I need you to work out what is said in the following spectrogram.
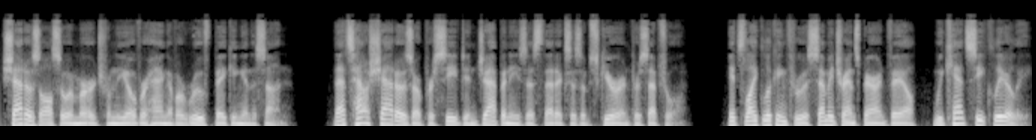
Shadows also emerge from the overhang of a roof baking in the sun. That's how shadows are perceived in Japanese aesthetics as obscure and perceptual. It's like looking through a semi transparent veil, we can't see clearly,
